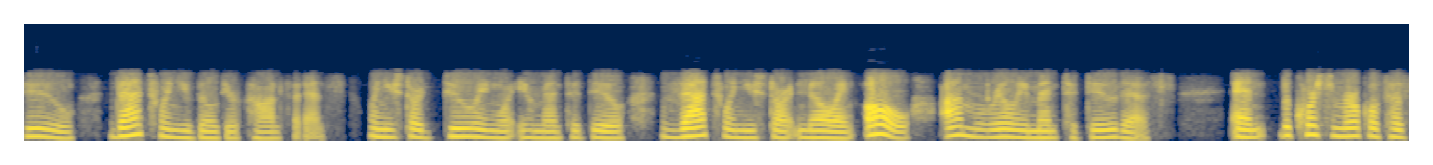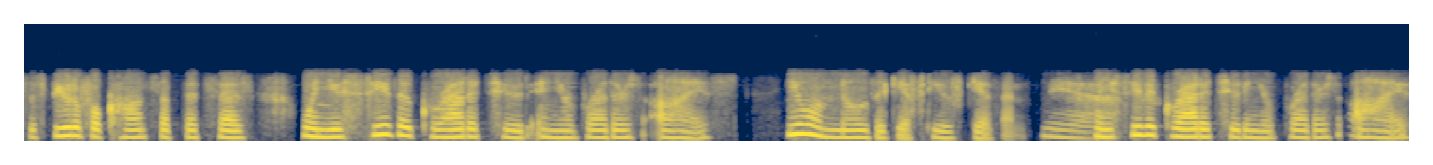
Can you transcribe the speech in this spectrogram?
do, that's when you build your confidence. When you start doing what you're meant to do, that's when you start knowing, oh, I'm really meant to do this. And the Course in Miracles has this beautiful concept that says, when you see the gratitude in your brother's eyes, you will know the gift you've given. Yeah. When you see the gratitude in your brother's eyes,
